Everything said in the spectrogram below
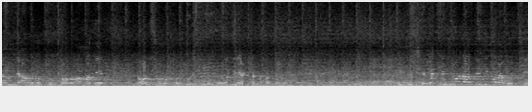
নাম দেওয়া হলো খুব ভালো আমাদের দল সমর্থন করেছিল কোনোদিন একটা কথা বলে কিন্তু সেটাকে নিয়েও রাজনীতি করা হচ্ছে।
